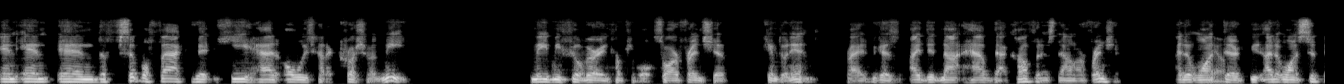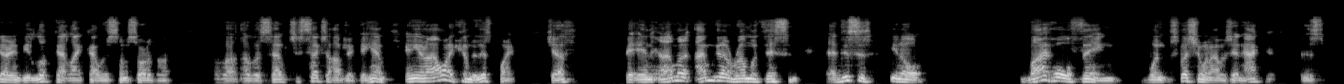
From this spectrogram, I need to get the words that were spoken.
And and and the simple fact that he had always had a crush on me made me feel very uncomfortable. So our friendship came to an end, right? Because I did not have that confidence now in our friendship. I didn't want Yeah. there. to be- I didn't want to sit there and be looked at like I was some sort of a of a, of a sex, sex object to him. And you know, I want to come to this point, Jeff, and, and I'm gonna I'm gonna run with this. And uh, this is you know, my whole thing when especially when I was inactive is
